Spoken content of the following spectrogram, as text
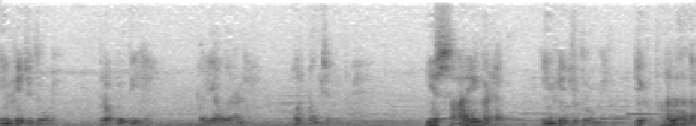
इनके चित्रों में प्रकृति है, पर्यावरण है और पंचतत्व है। ये सारे घटक इनके चित्रों में एक अलहदा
